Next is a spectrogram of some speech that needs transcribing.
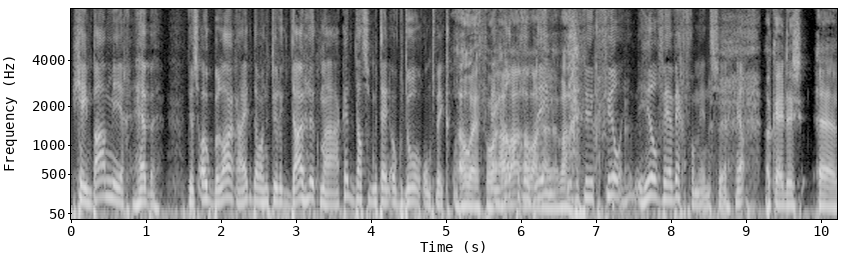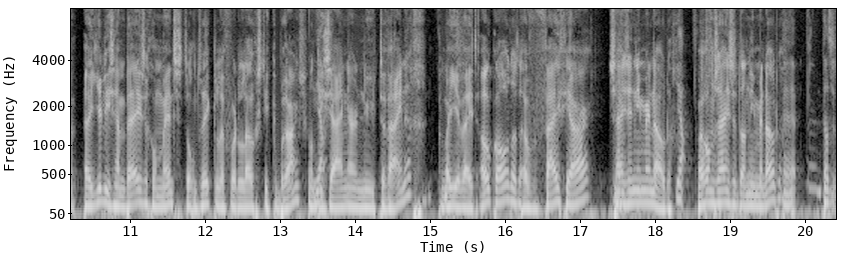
geen baan meer hebben. Dus ook belangrijk dat we natuurlijk duidelijk maken dat ze meteen ook doorontwikkelen. Oh, even voor. En dat oh, oh, probleem oh, oh, is natuurlijk veel, heel ver weg voor mensen. Ja. Oké, okay, dus uh, uh, jullie zijn bezig om mensen te ontwikkelen voor de logistieke branche. Want Ja. die zijn er nu te weinig. Maar je weet ook al dat over vijf jaar zijn ze niet meer nodig. Ja. Waarom zijn ze dan niet meer nodig? Uh, dat, is,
